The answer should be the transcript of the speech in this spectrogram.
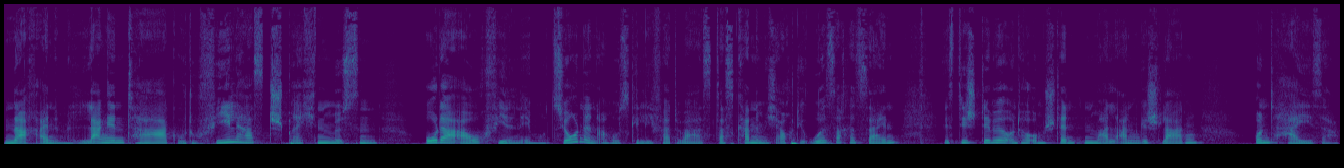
nach einem langen Tag, wo du viel hast sprechen müssen oder auch vielen Emotionen ausgeliefert warst, das kann nämlich auch die Ursache sein, ist die Stimme unter Umständen mal angeschlagen und heiser.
